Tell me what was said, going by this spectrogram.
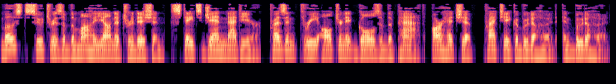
Most sutras of the Mahayana tradition, states Jan Nattier, present three alternate goals of the path, arhatship, pratyekabuddhahood, and Buddhahood.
